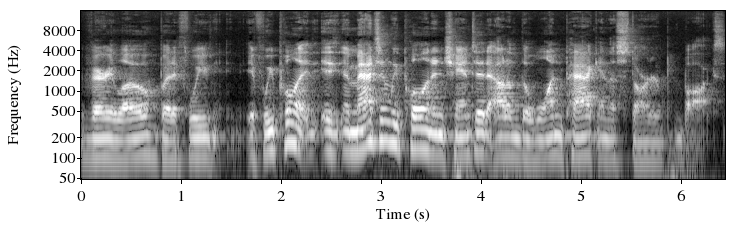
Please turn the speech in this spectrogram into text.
very low but if we if we pull it imagine we pull an enchanted out of the one pack in the starter box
